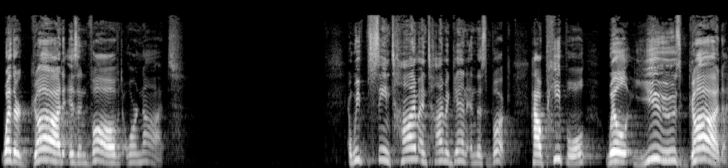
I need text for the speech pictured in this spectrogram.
whether God is involved or not. And we've seen time and time again in this book how people will use God,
